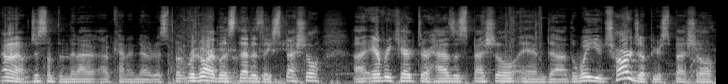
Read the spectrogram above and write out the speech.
I don't know, just something that I, have kind of noticed. But regardless, that is a special. Uh, every character has a special, and uh, the way you charge up your special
